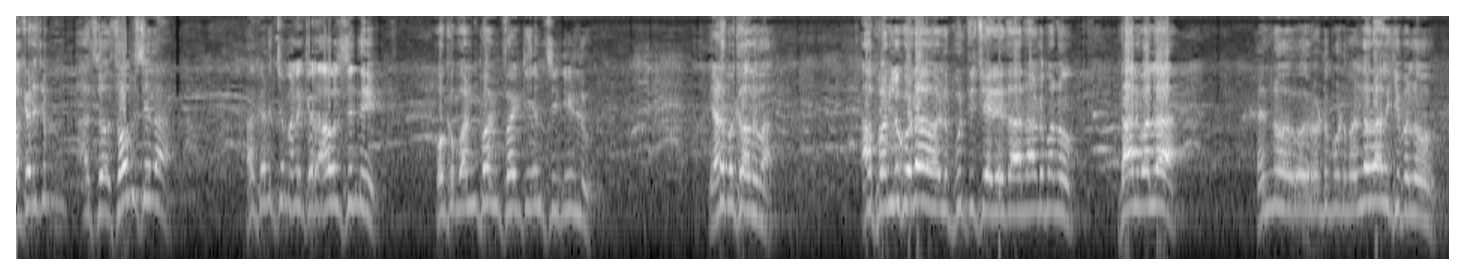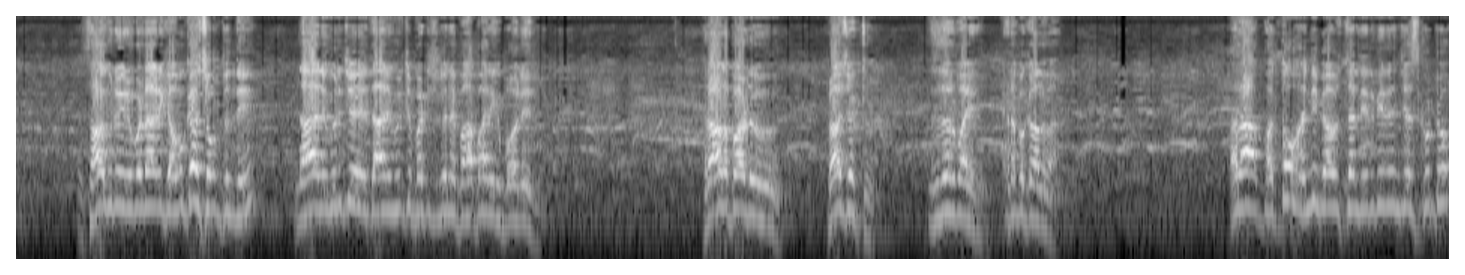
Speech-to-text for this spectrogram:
అక్కడి నుంచి సోమశీల అక్కడి నుంచి మనకి రావాల్సింది ఒక వన్ పాయింట్ ఫైవ్ టీఎంసీ నీళ్ళు. ఎడమ కాలువ. ఆ పనులు కూడా వాళ్ళు పూర్తి చేయలేదు. ఆనాడు మనం దానివల్ల ఎన్నో రెండు మూడు మండలాలకి మనం సాగునీరు ఇవ్వడానికి అవకాశం ఉంటుంది. దాని గురించి దాని గురించి పట్టించుకునే పాపానికి పోలేదు. రాళ్ళపాడు ప్రాజెక్టు రిజర్వాయర్ ఎడమ కాలువ. అలా మొత్తం అన్ని వ్యవస్థలు నిర్వీర్యం చేసుకుంటూ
